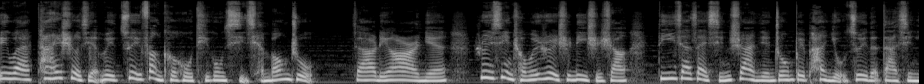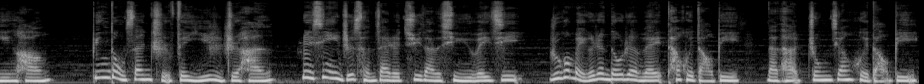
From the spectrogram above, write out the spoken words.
另外，他还涉嫌为罪犯客户提供洗钱帮助。在二零二二年，瑞信成为瑞士历史上第一家在刑事案件中被判有罪的大型银行。冰冻三尺，非一日之寒。瑞信一直存在着巨大的信誉危机。如果每个人都认为它会倒闭，那它终将会倒闭，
